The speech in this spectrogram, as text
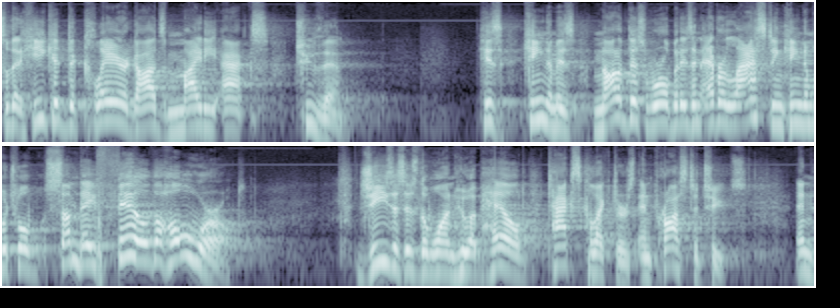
so that he could declare God's mighty acts to them. His kingdom is not of this world, but is an everlasting kingdom which will someday fill the whole world. Jesus is the one who upheld tax collectors and prostitutes and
